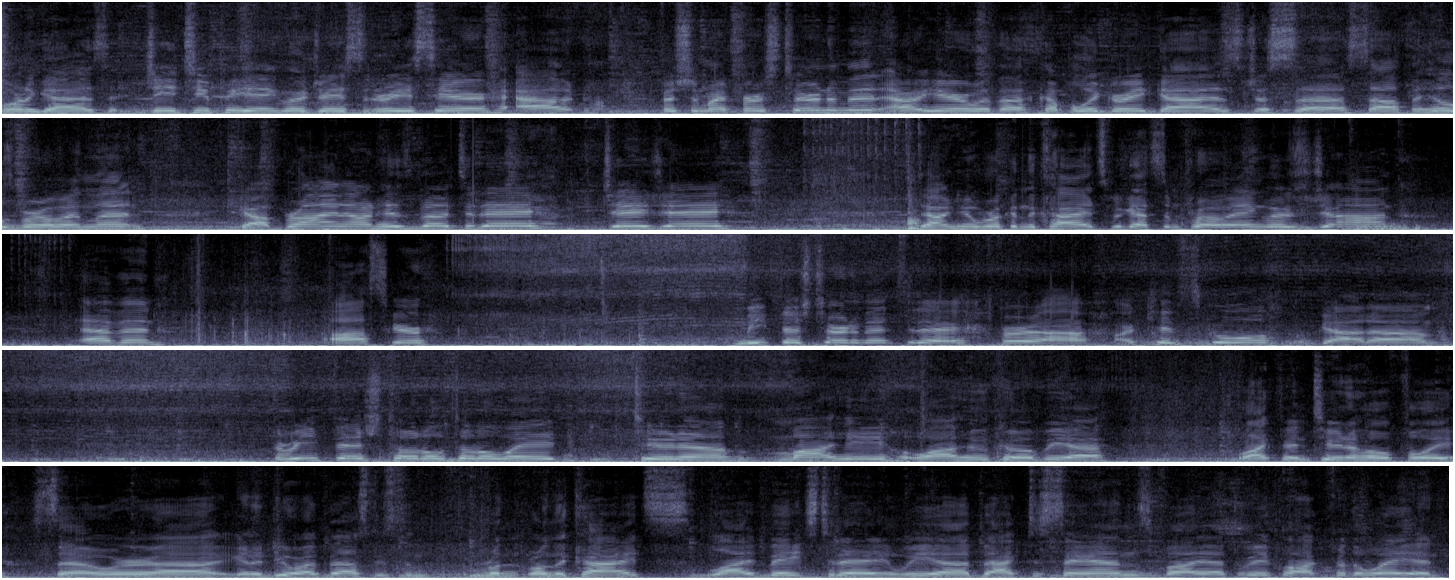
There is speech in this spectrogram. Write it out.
Morning guys, G2P angler Jason Reece here, out fishing my first tournament, out here with a couple of great guys just uh, south of Hillsboro Inlet. Got Brian on his boat today, JJ, down here working the kites. We got some pro anglers, John, Evan, Oscar. Meat fish tournament today for uh, our kids' school. We've got um, three fish total, total weight, tuna, mahi, wahoo, cobia blackfin tuna hopefully. So we're uh, gonna do our best, do some run, run the kites, live baits today, and we uh, back to Sands by uh, three o'clock for the weigh-in.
